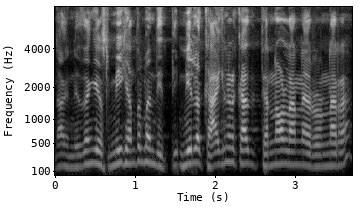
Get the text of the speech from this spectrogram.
నాకు నిజంగా ఇష్టం. మీకు ఎంతమంది? మీలో కాకినాడ కాజా తిన్నవాళ్ళు అన్నారు ఉన్నారా?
